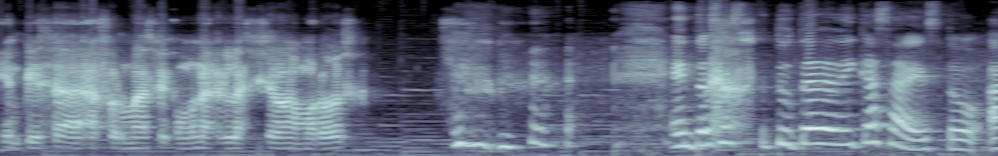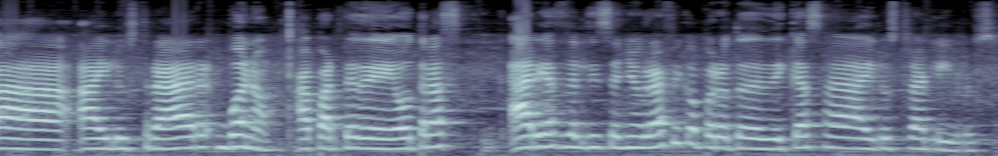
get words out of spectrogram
empieza a formarse como una relación amorosa. Entonces, tú te dedicas a esto, a, a, ilustrar, bueno, aparte de otras áreas del diseño gráfico, pero te dedicas a ilustrar libros.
